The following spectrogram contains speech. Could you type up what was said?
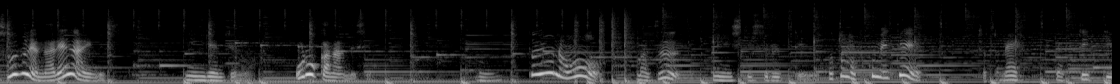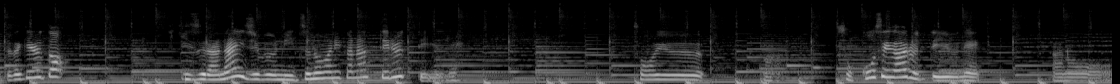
そういうふうにはなれないんです。人間っていうのは。愚かなんですよ。うん、というのをまず認識するっていうことも含めてちょっとねやっていっていただけると引きずらない自分にいつの間にかなってるっていうね。そういう、まあ、即効性があるっていうねあの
